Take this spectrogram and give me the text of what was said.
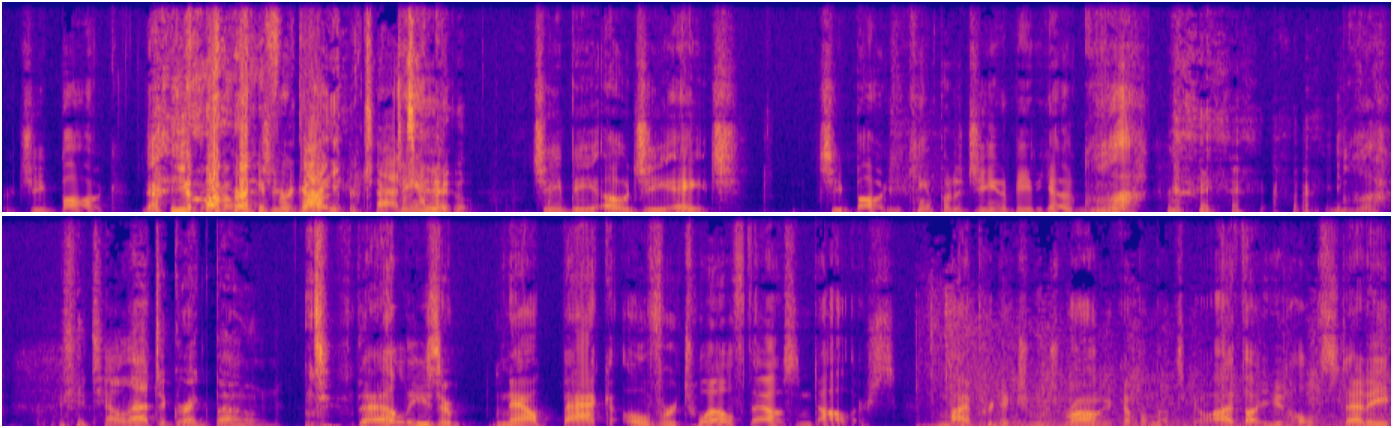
or Gbog. you They call it already forgot your tattoo. G B O G H. Gbog. You can't put a G and a B together. Blah. Blah. You tell that to Greg Bone. The LEs are now back over $12,000. My prediction was wrong a couple months ago. I thought you'd hold steady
